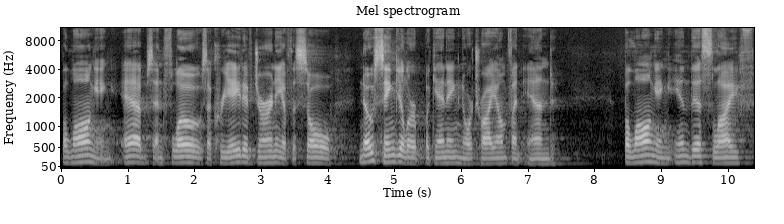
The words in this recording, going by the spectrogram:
Belonging ebbs and flows, a creative journey of the soul no singular beginning nor triumphant end. Belonging in this life,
